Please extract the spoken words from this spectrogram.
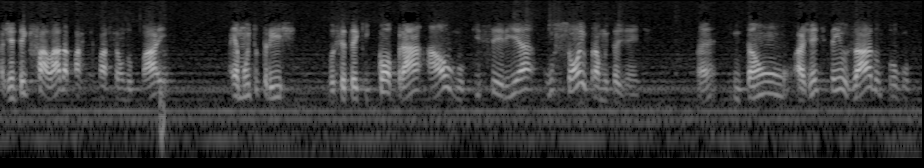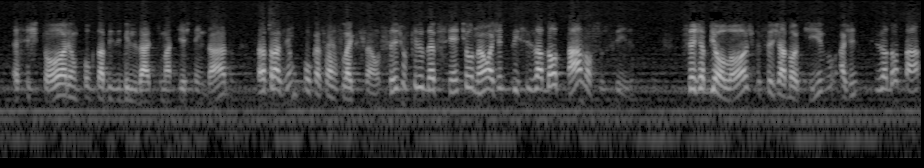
a gente tem que falar da participação do pai. É muito triste você ter que cobrar algo que seria um sonho para muita gente. Né? Então, a gente tem usado um pouco essa história, um pouco da visibilidade que Matias tem dado, para trazer um pouco essa reflexão. Seja o filho deficiente ou não, a gente precisa adotar nossos filhos seja biológico, seja adotivo, a gente precisa adotar.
